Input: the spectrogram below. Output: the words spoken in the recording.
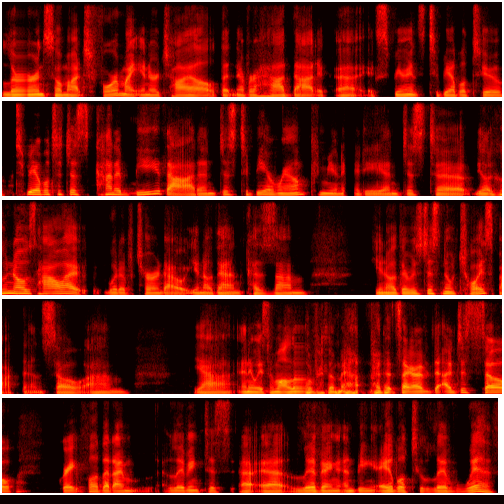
learn so much for my inner child that never had that uh, experience to be able to to be able to just kind of be that and just to be around community and just to you know who knows how I would have turned out you know then because um you know there was just no choice back then. So um yeah. Anyways I'm all over the map but it's like I'm, I'm just so grateful that I'm living to uh, uh, living and being able to live with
